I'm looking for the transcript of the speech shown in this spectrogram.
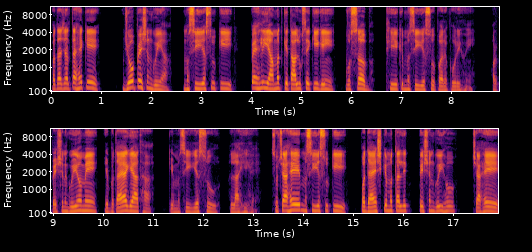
پتہ چلتا ہے کہ جو پیشن گوئیاں مسیح یسو کی پہلی آمد کے تعلق سے کی گئیں، وہ سب ٹھیک مسیح یسو پر پوری ہوئیں۔ اور پیشن گوئیوں میں یہ بتایا گیا تھا کہ مسیح یسو اللہ ہی ہے۔ سو چاہے مسیح یسو کی پیدائش کے متعلق پیشن گوئی ہو، چاہے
